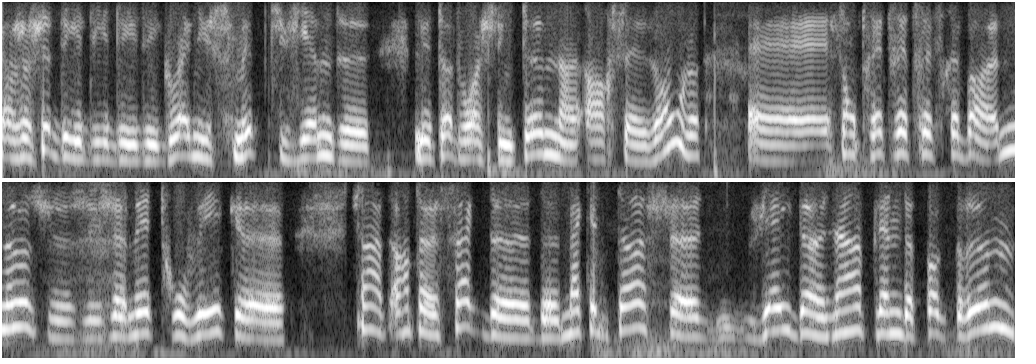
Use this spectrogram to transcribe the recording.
quand j'achète des, des, des, des, Granny Smith qui viennent de l'État de Washington euh, hors saison, là, euh, sont très, très, très, très bonnes. Je n'ai jamais trouvé que entre un sac de, de Macintosh euh, vieille d'un an, pleine de poques brunes,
